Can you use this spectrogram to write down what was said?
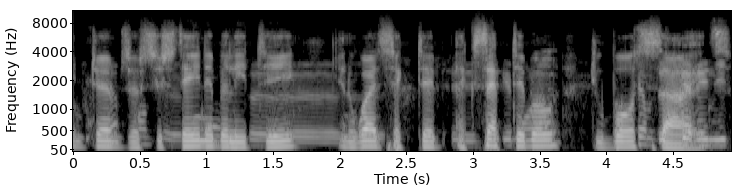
in terms of sustainability and what's acceptable to both sides.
